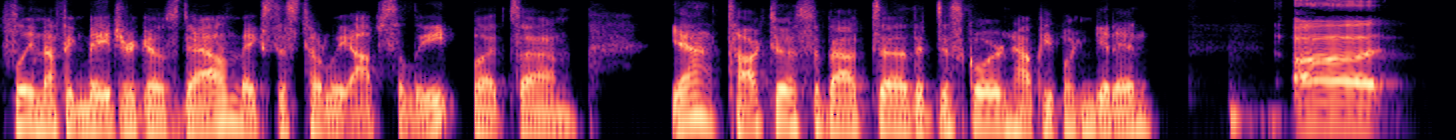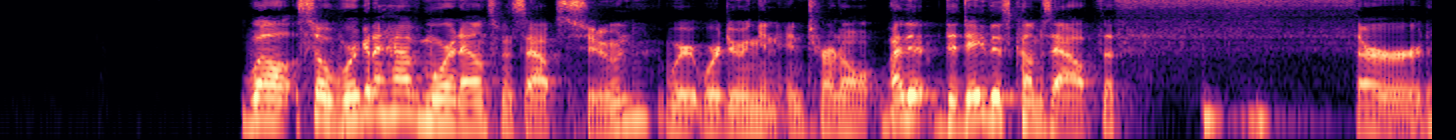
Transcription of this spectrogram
hopefully nothing major goes down, makes this totally obsolete. But um, yeah, talk to us about uh, the Discord and how people can get in. Uh, well, so we're gonna have more announcements out soon. We're we're doing an internal by the the day this comes out, the third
